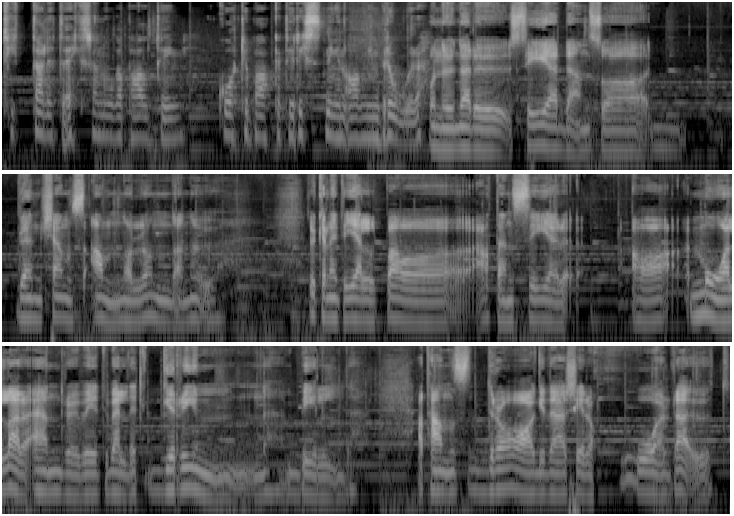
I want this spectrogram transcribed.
tittar lite extra noga på allting går tillbaka till ristningen av min bror. Och nu när du ser den så den känns annorlunda nu. Du kan inte hjälpa att den ser ja, målar Andrew i ett väldigt grym bild. Att hans drag där ser hårda ut.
